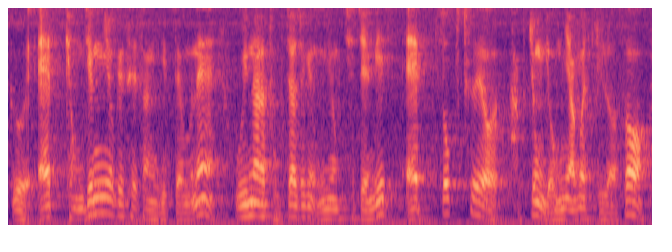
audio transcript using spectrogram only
그 앱 경쟁력의 세상이기 때문에 우리나라 독자적인 운영 체제 및 앱 소프트웨어 각종 역량을 길러서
